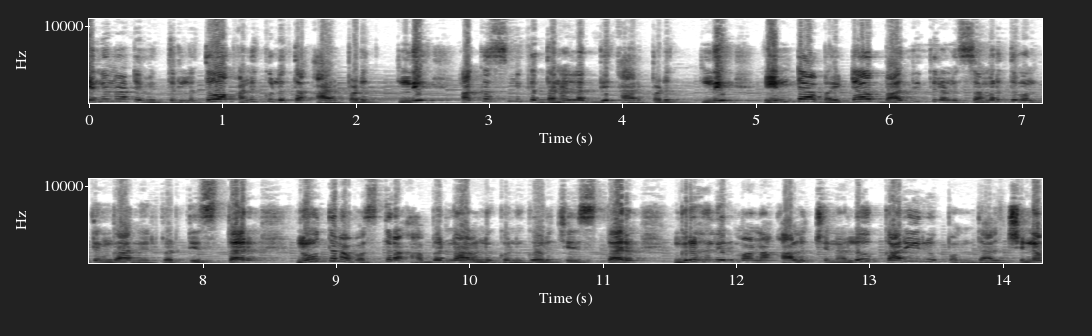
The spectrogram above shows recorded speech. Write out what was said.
చిన్ననాటి మిత్రులతో అనుకూలత ఏర్పడుతుంది. ఆకస్మిక ధనలబ్ధి ఏర్పడుతుంది. ఇంటా బయట బాధ్యతలను సమర్థవంతంగా నిర్వర్తిస్తారు. నూతన వస్త్ర ఆభరణాలను కొనుగోలు చేస్తారు. గృహ నిర్మాణ ఆలోచనలు కార్యరూపం దాల్చిన.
